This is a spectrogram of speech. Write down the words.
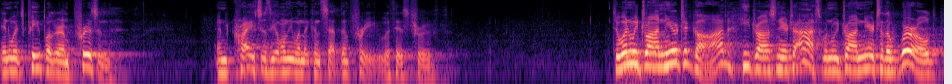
in which people are imprisoned, and Christ is the only one that can set them free with his truth. So when we draw near to God, He draws near to us. When we draw near to the world,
